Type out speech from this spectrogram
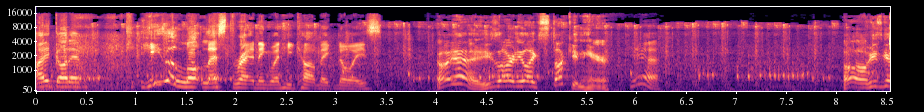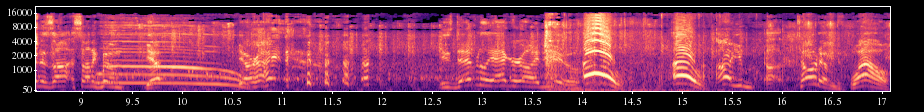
I got him. He's a lot less threatening when he can't make noise. Oh yeah, he's already like stuck in here. Yeah. Uh oh, he's gonna zo- sonic boom. Yep. You all right? he's definitely aggro on you. Oh! Oh! Oh, you uh, totemed. Wow.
